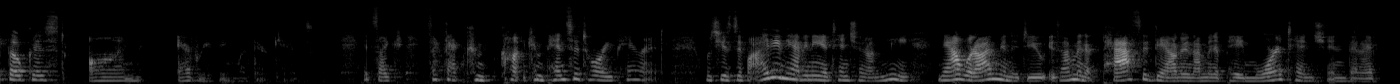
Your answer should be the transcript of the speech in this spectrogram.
focused on everything with their kids. It's like it's like that com- compensatory parent, which is if I didn't have any attention on me, now what I'm going to do is I'm going to pass it down and I'm going to pay more attention than I've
